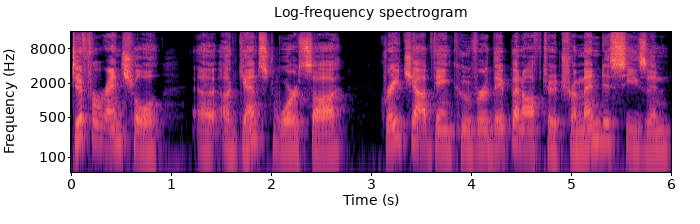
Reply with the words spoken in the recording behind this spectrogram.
differential uh, against Warsaw. Great job, Vancouver. They've been off to a tremendous season.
